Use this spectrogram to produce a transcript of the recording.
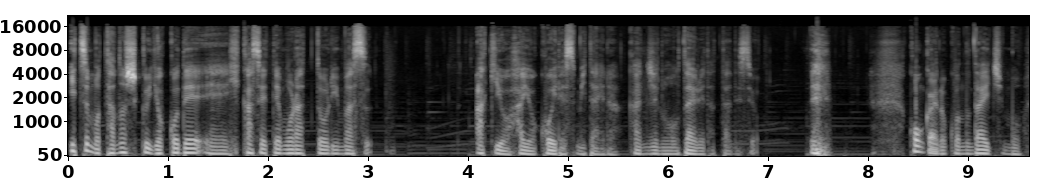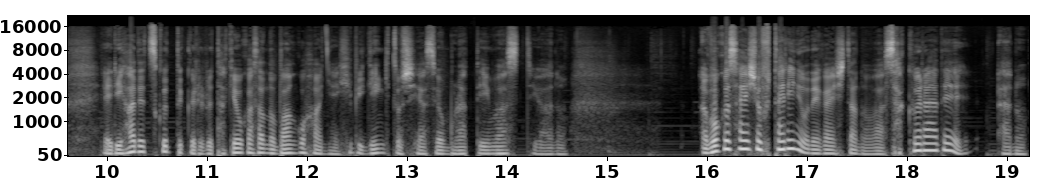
いつも楽しく横で、えー、弾かせてもらっております。秋を早よ恋ですみたいな感じのお便りだったんですよ。今回のこの大地も、えー、リハで作ってくれる竹岡さんの晩ご飯には日々元気と幸せをもらっていますっていうあの、僕最初二人にお願いしたのは桜で、あの、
